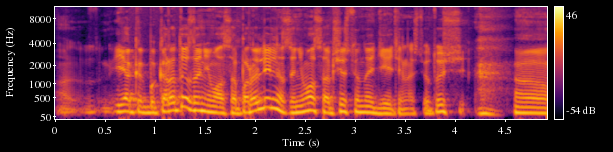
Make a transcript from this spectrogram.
э, Я как бы карате занимался, параллельно занимался общественной деятельностью. То есть, э,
